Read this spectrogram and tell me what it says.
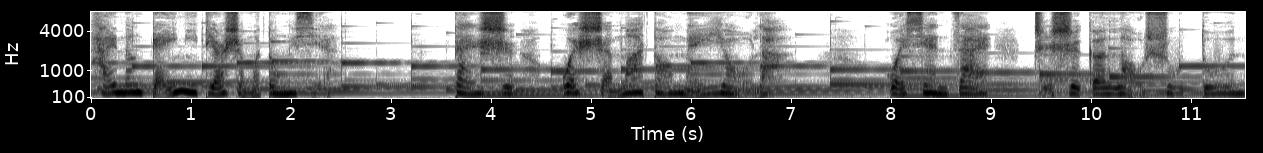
还能给你点什么东西，但是我什么都没有了。我现在只是个老树墩，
